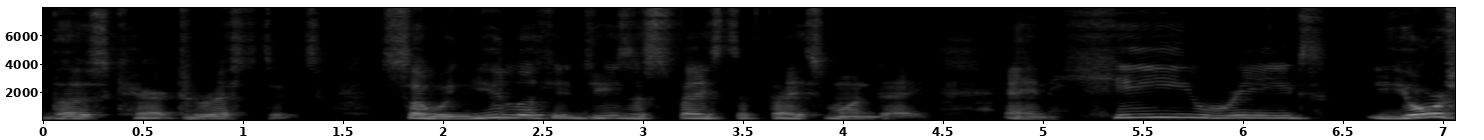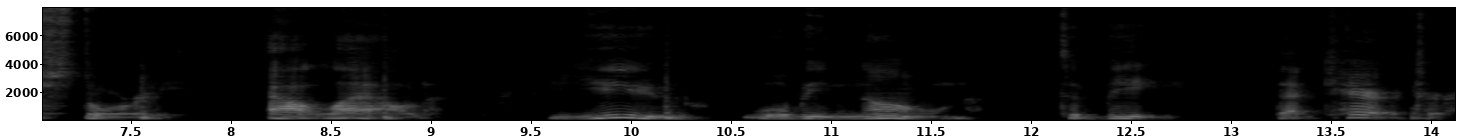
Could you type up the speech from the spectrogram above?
those characteristics. So when you look at Jesus face to face one day and he reads your story out loud, you will be known to be that character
